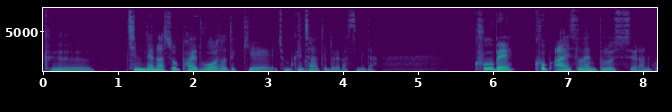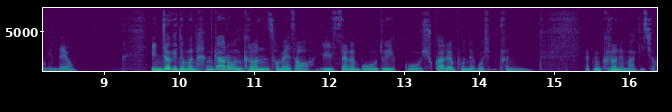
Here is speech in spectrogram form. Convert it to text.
그 침대나 소파에 누워서 듣기에 좀 괜찮았던 노래 같습니다. 쿱의 Koop Island Blues라는 곡인데요. 인적이 드문 한가로운 그런 섬에서 일상을 모두 잊고 휴가를 보내고 싶은 약간 그런 음악이죠.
